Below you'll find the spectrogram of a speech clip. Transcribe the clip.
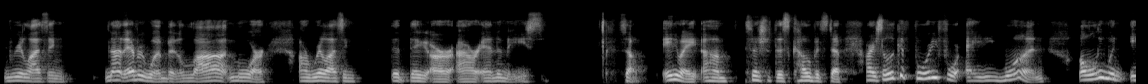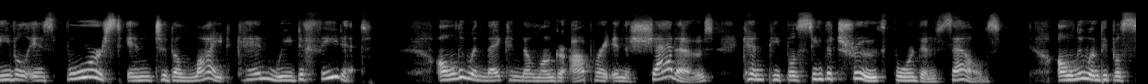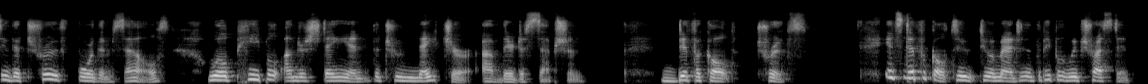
realizing, not everyone, but a lot more are realizing that they are our enemies. So anyway, um, especially with this COVID stuff. All right, so look at 4481. Only when evil is forced into the light can we defeat it. Only when they can no longer operate in the shadows can people see the truth for themselves. Only when people see the truth for themselves will people understand the true nature of their deception. Difficult truths. It's difficult to, to imagine that the people we've trusted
